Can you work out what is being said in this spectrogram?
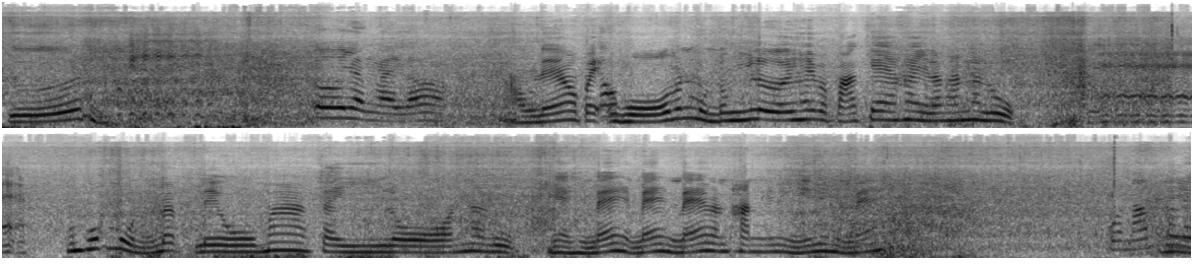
เกิน ออยังไงล่ะ เอาแล้วไปโอ้โหมันหมุนตรงนี้เลยให้ป๊าป๊าแก้ให้แล้วงั้นนะลูกมันพบหมุนแบบเร็วมากใจร้อนนะลูกเนี่ยเห็นไหมเห็นไหมเห็นไหมมันพันกันอย่างนี้นี่เห็นไหมบนน้ำทะเล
